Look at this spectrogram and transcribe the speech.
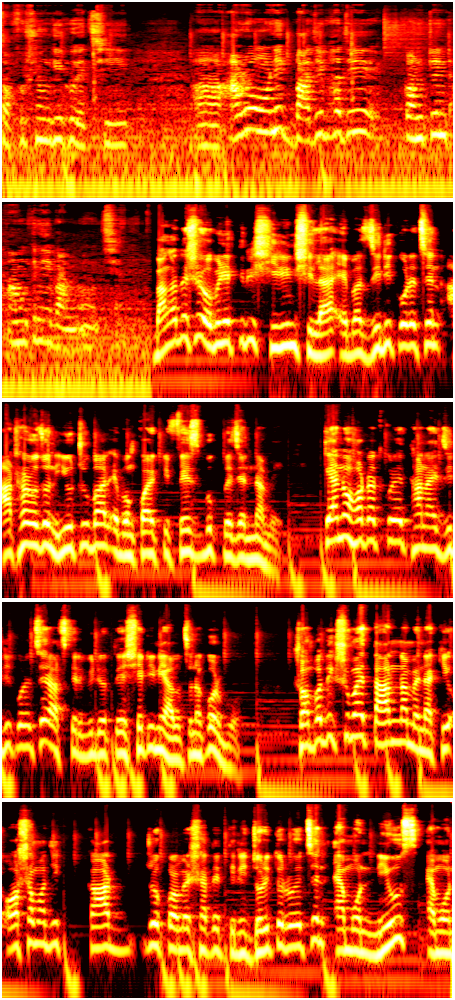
সফরসঙ্গী হয়েছি। আহ, আরও অনেক বাজে ভাজে কন্টেন্ট আমাকে নিয়ে বানানো হচ্ছে। বাংলাদেশের অভিনেত্রী শিরিন শিলা এবার জিডি করেছেন আঠারো জন ইউটিউবার এবং কয়েকটি ফেসবুক পেজের নামে। কেন হঠাৎ করে থানায় জিডি করেছে আজকের ভিডিওতে সেটি নিয়ে আলোচনা করব। সাম্প্রতিক সময় তার নামে নাকি অসামাজিক কার্যক্রমের সাথে তিনি জড়িত রয়েছেন এমন নিউজ, এমন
